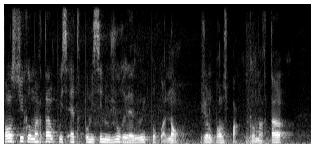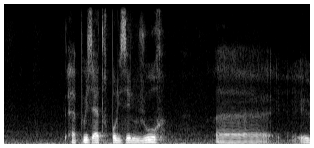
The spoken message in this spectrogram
Penses-tu que Martin puisse être policier le jour et la nuit? Pourquoi? Non, je ne pense pas que Martin euh, puisse être policier le jour. Euh, il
